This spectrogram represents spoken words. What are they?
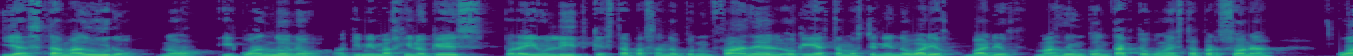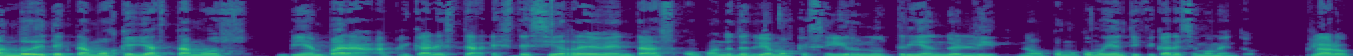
ya está maduro, ¿no? Y cuándo no. Aquí me imagino que es por ahí un lead que está pasando por un funnel o que ya estamos teniendo varios, varios, más de un contacto con esta persona. ¿Cuándo detectamos que ya estamos bien para aplicar esta, este cierre de ventas o cuándo tendríamos que seguir nutriendo el lead, ¿no? ¿Cómo, cómo identificar ese momento? Claro,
